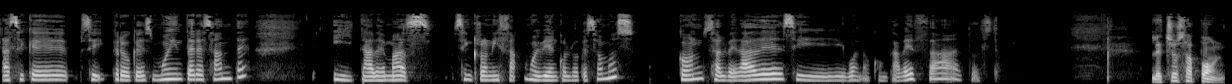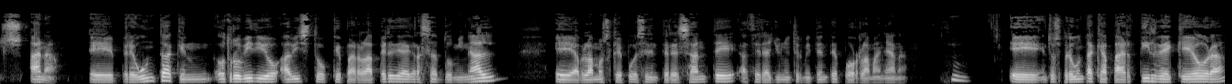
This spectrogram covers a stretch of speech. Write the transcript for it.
Así que sí, creo que es muy interesante y además sincroniza muy bien con lo que somos, con salvedades y bueno, con cabeza, todo esto. Lechosa Pons, Ana, eh, pregunta que en otro vídeo ha visto que para la pérdida de grasa abdominal eh, hablamos que puede ser interesante hacer ayuno intermitente por la mañana. Hmm. Eh, entonces pregunta que a partir de qué hora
